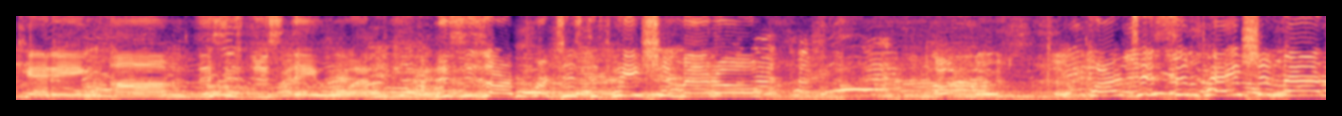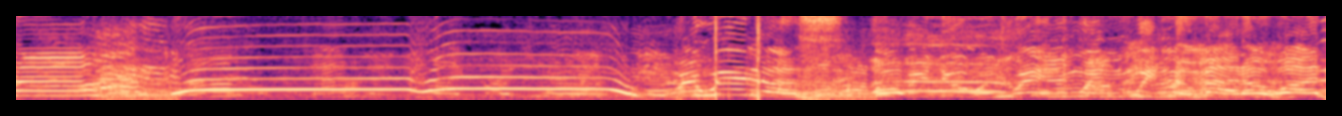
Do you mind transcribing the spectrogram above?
Kidding. Um, this is just day one. This is our participation medal. Participation medal. We're winners. All we do is win, win, win, no matter what.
